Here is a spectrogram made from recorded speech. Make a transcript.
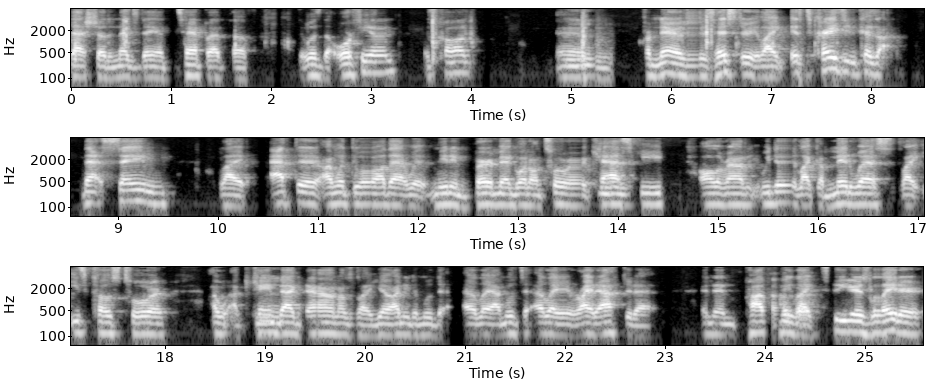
that show the next day in Tampa at the, it was the Orpheum, it's called. And mm-hmm. from there, it was just history. Like, it's crazy because that same, like, after I went through all that with meeting Birdman, going on tour with Caskey, mm-hmm. all around, we did like a Midwest, like East Coast tour I, I came mm-hmm. back down. I was like, yo, I need to move to LA. I moved to LA right after that. And then probably like two years later,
